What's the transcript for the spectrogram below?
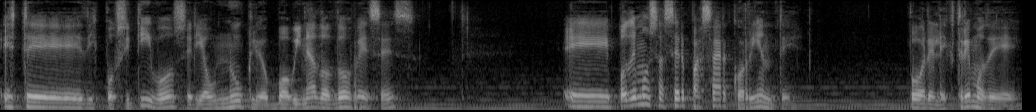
Este dispositivo sería un núcleo bobinado dos veces eh, podemos hacer pasar corriente por el extremo de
